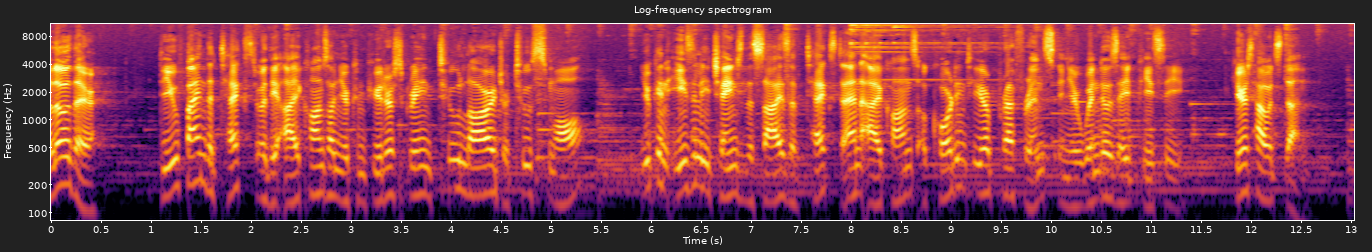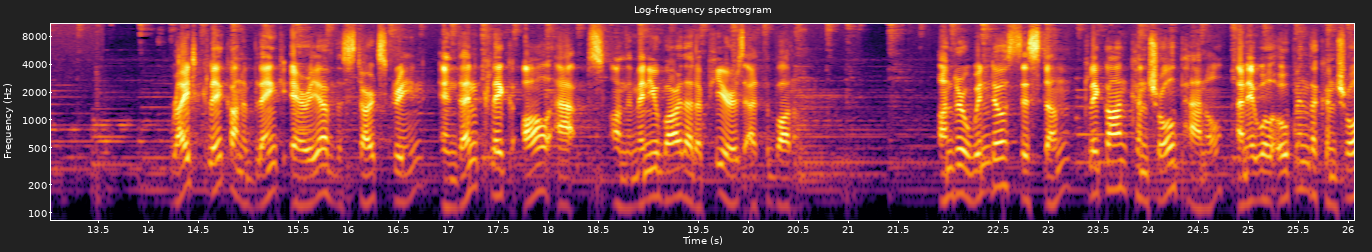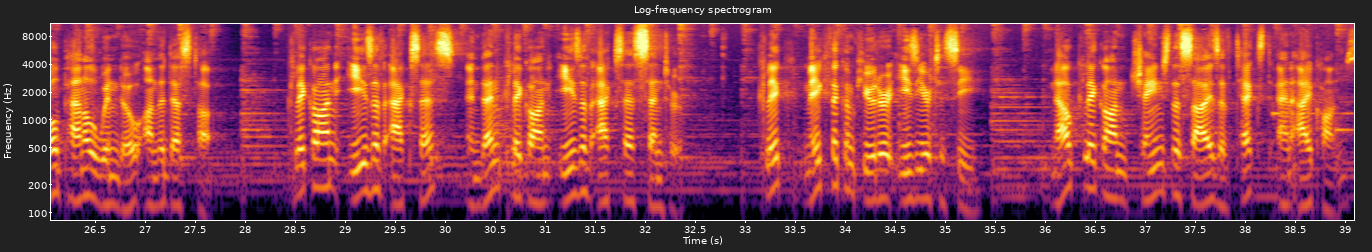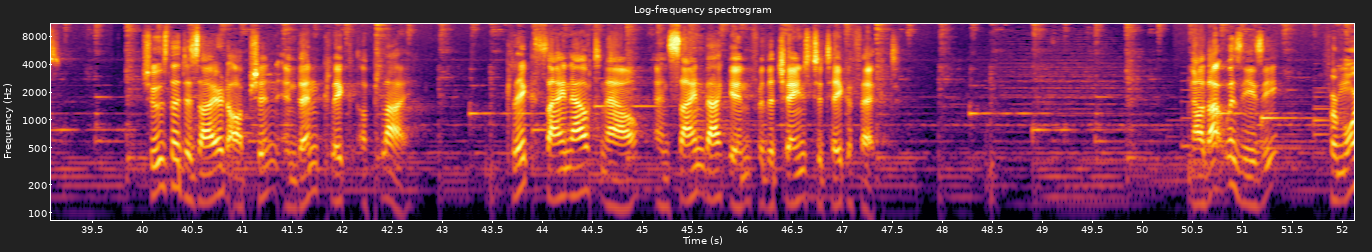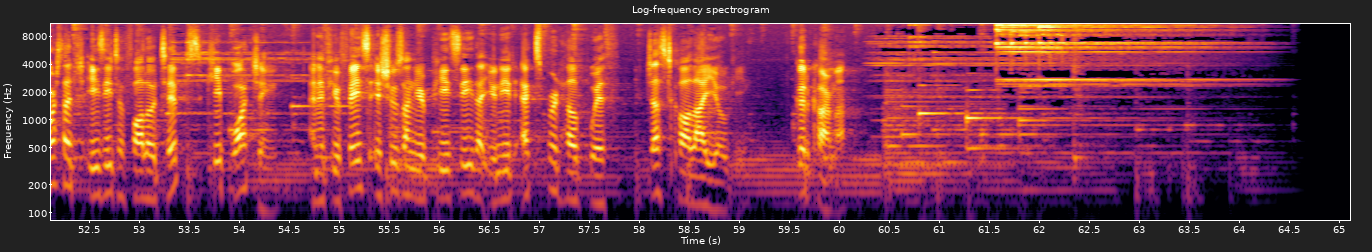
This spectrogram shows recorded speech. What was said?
Hello there. Do you find the text or the icons on your computer screen too large or too small? You can easily change the size of text and icons according to your preference in your Windows 8 PC. Here's how it's done. Right-click on a blank area of the Start screen and then click All Apps on the menu bar that appears at the bottom. Under Windows System, click on Control Panel and it will open the Control Panel window on the desktop. Click on Ease of Access and then click on Ease of Access Center. Click Make the computer easier to see. Now click on Change the size of text and icons. Choose the desired option and then click Apply. Click Sign Out Now and sign back in for the change to take effect. Now that was easy. For more such easy to follow tips, keep watching. And if you face issues on your PC that you need expert help with, just call iYogi. Good karma.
